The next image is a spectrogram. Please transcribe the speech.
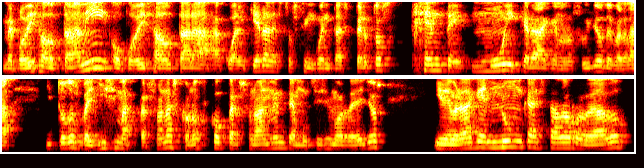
me podéis adoptar a mí o podéis adoptar a, cualquiera de estos 50 expertos, gente muy crack en lo suyo, de verdad, y todos bellísimas personas. Conozco personalmente a muchísimos de ellos y de verdad que nunca he estado rodeado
